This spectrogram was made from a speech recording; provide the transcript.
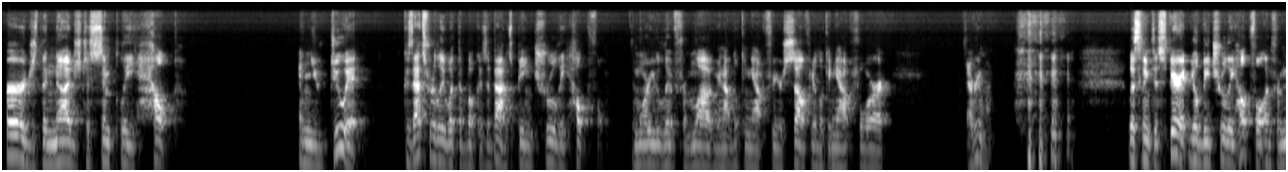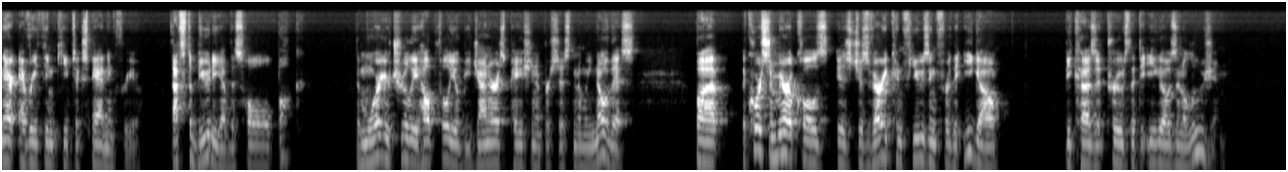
urge, the nudge to simply help. And you do it because that's really what the book is about. It's being truly helpful. The more you live from love, you're not looking out for yourself, you're looking out for everyone. Listening to spirit, you'll be truly helpful. And from there, everything keeps expanding for you. That's the beauty of this whole book. The more you're truly helpful, you'll be generous, patient, and persistent. And we know this. But the Course in Miracles is just very confusing for the ego because it proves that the ego is an illusion.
